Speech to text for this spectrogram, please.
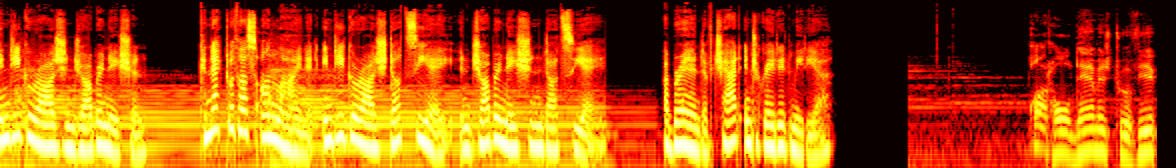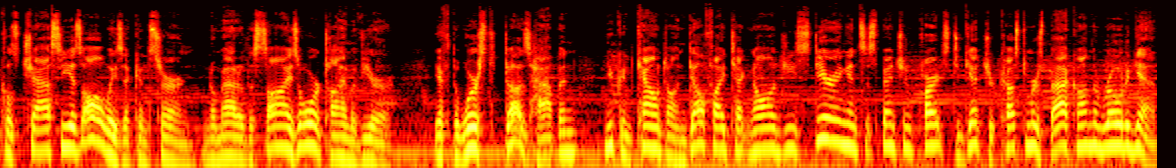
Indie Garage and Jobber Nation. Connect with us online at indiegarage.ca and jobbernation.ca, a brand of chat integrated media. Pothole damage to a vehicle's chassis is always a concern, no matter the size or time of year. If the worst does happen, you can count on Delphi Technologies steering and suspension parts to get your customers back on the road again.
